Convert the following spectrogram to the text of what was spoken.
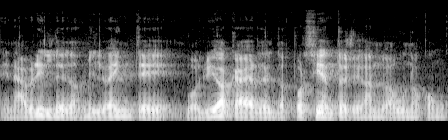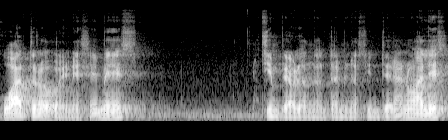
en, abril de 2020 volvió a caer del 2%, llegando a 1,4% en ese mes, siempre hablando en términos interanuales,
